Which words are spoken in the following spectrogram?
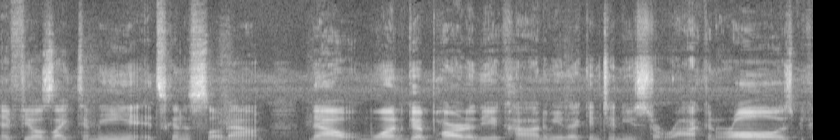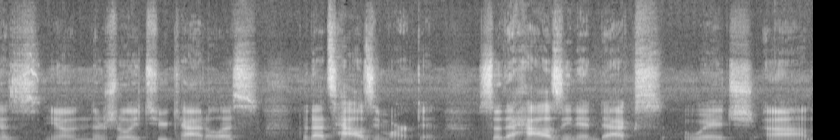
it feels like to me it's going to slow down. Now, one good part of the economy that continues to rock and roll is because, you know, there's really two catalysts, but that's housing market. So the housing index, which um,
